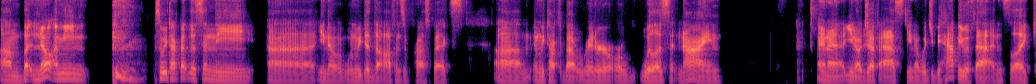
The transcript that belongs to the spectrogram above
Um, but no, I mean, so we talked about this in the uh, you know when we did the offensive prospects um, and we talked about ridder or willis at nine. And uh, you know jeff asked you know would you be happy with that? And it's like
